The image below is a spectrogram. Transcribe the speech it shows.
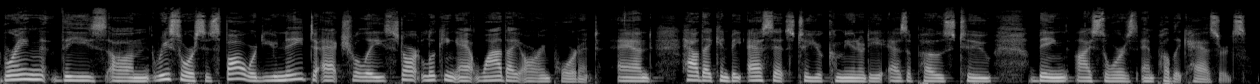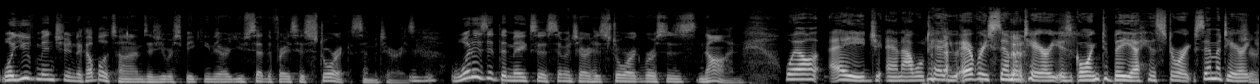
bring these um, resources forward, you need to actually start looking at why they are important and how they can be assets to your community as opposed to being eyesores and public hazards. Well, you've mentioned a couple of times as you were speaking there, you said the phrase historic cemeteries. Mm-hmm. What is it that makes a cemetery historic versus non? Well, age, and I will tell you, every cemetery is going to be a historic cemetery sure.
